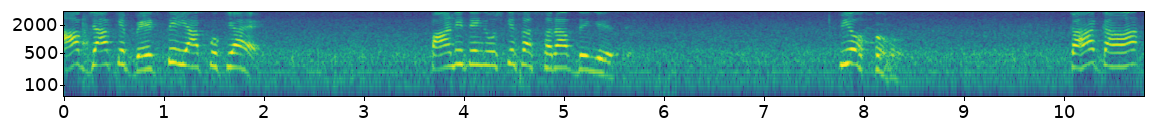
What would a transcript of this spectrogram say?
आप जाके बैठते ही आपको क्या है? पानी देंगे, उसके साथ शराब देंगे ऐसे। पियो। कहाँ कहाँ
